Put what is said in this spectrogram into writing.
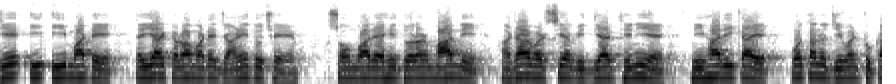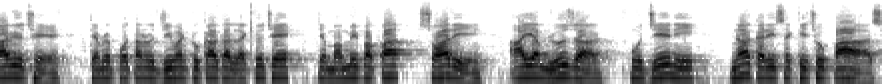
જેઈઈ માટે તૈયાર કરવા માટે જાણીતું છે. સોમવારે અહીં ધોરણ બારની અઢાર વર્ષીય વિદ્યાર્થિનીએ નિહારિકાએ પોતાનું જીવન ટૂંકાવ્યું છે. તેમણે પોતાનું જીવન ટૂંકાવતા લખ્યું છે કે, મમ્મી, પપ્પા, સોરી, આઈ એમ લૂઝર. હું જેની ન કરી શકી છું, પાસ.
